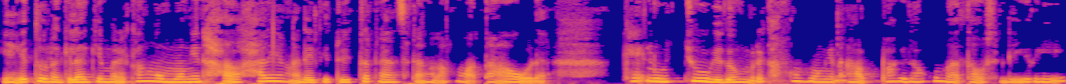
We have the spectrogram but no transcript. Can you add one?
Ya itu lagi-lagi mereka ngomongin hal-hal yang ada di Twitter dan sedang aku nggak tahu dah kayak lucu gitu. Mereka ngomongin apa gitu aku nggak tahu sendiri.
